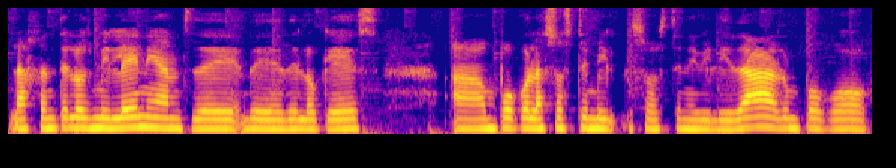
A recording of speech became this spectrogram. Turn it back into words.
la gente, los millennials, de, de, lo que es ah, un poco la sostenibilidad, un poco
